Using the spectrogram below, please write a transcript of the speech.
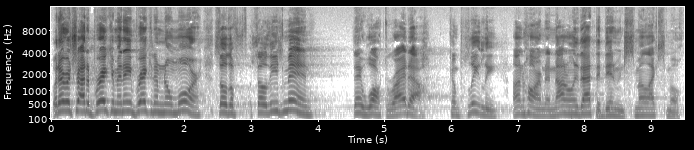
Whatever tried to break him, it ain't breaking him no more. So, the, so these men, they walked right out completely unharmed. And not only that, they didn't even smell like smoke.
